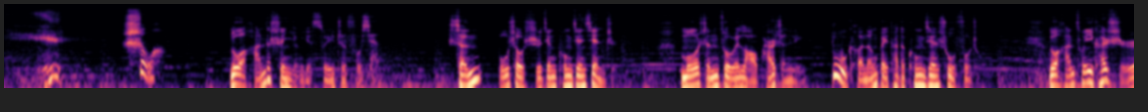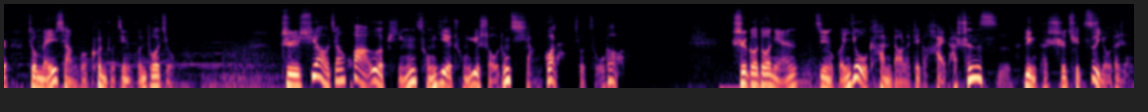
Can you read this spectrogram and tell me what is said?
你？是我。洛寒的身影也随之浮现。神不受时间空间限制，魔神作为老牌神灵，不可能被他的空间束缚住。洛寒从一开始就没想过困住禁魂多久，只需要将化恶瓶从叶宠玉手中抢过来就足够了。时隔多年，禁魂又看到了这个害他身死、令他失去自由的人，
